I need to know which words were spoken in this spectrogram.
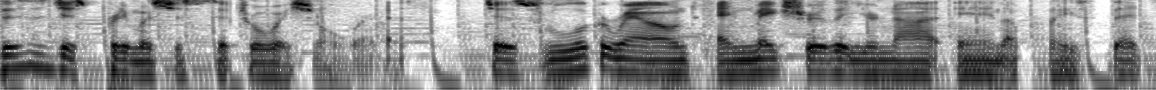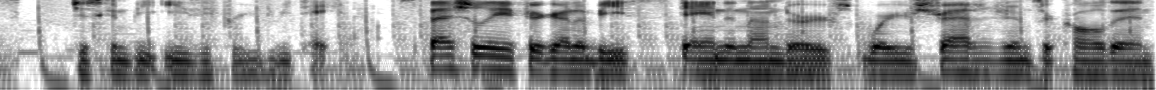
This is just pretty much just situational awareness. Just look around and make sure that you're not in a place that's just going to be easy for you to be taken out, especially if you're going to be standing under where your stratagems are called in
